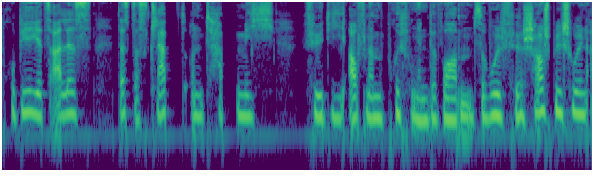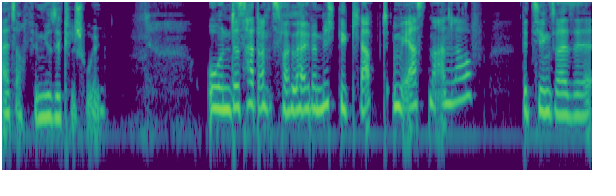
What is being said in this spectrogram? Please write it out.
probiere jetzt alles, dass das klappt und habe mich für die Aufnahmeprüfungen beworben, sowohl für Schauspielschulen als auch für Musicalschulen. Und das hat dann zwar leider nicht geklappt im ersten Anlauf, beziehungsweise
